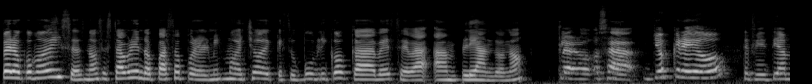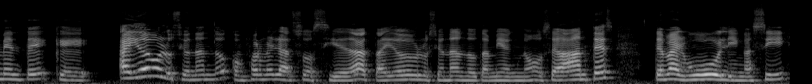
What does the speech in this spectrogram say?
pero como dices, ¿no? Se está abriendo paso por el mismo hecho de que su público cada vez se va ampliando, ¿no? Claro, o sea, yo creo definitivamente que ha ido evolucionando conforme la sociedad ha ido evolucionando también, ¿no? O sea, antes tema del bullying, así,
